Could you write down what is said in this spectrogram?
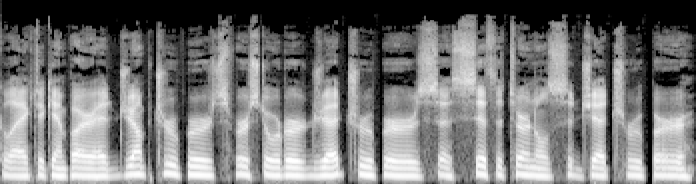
Galactic Empire had jump troopers, First Order jet troopers, uh, Sith Eternals jet trooper,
